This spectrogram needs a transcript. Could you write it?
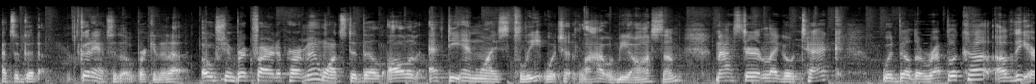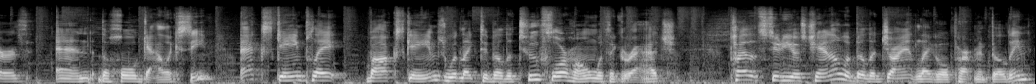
That's a good good answer though, breaking it up. Ocean Brick Fire Department wants to build all of FDNY's fleet, which uh, that would be awesome. Master Lego Tech would build a replica of the Earth and the whole galaxy. X Gameplay Box Games would like to build a two-floor home with a garage. Pilot Studios channel would build a giant Lego apartment building.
